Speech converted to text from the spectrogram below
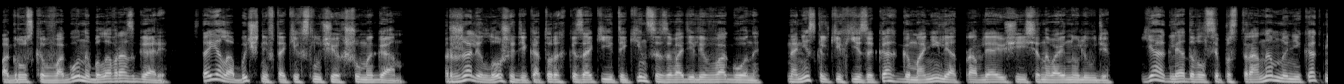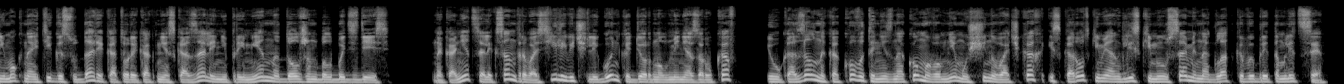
Погрузка в вагоны была в разгаре. Стоял обычный в таких случаях шум и гам. Ржали лошади, которых казаки и текинцы заводили в вагоны. На нескольких языках гомонили отправляющиеся на войну люди. Я оглядывался по сторонам, но никак не мог найти государя, который, как мне сказали, непременно должен был быть здесь. Наконец Александр Васильевич легонько дернул меня за рукав и указал на какого-то незнакомого мне мужчину в очках и с короткими английскими усами на гладко выбритом лице.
